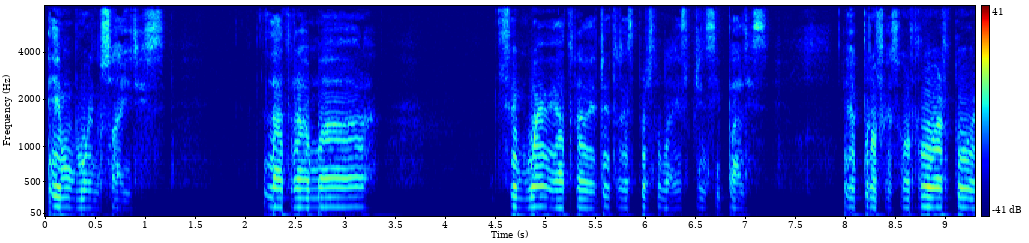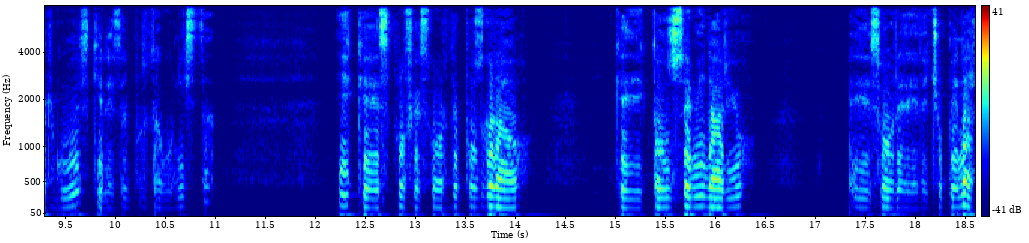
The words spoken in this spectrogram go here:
en Buenos Aires. La trama se mueve a través de tres personajes principales. El profesor Roberto Bermúdez, quien es el protagonista, y que es profesor de posgrado, que dicta un seminario eh, sobre derecho penal.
